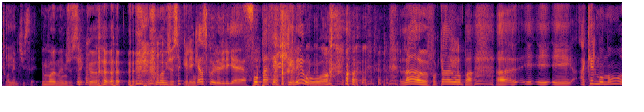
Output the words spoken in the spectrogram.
Toi-même, tu sais. Moi-même je sais que moi-même je sais que Il est casse-couille, le Villiguerre. faut pas faire chier Léo. hein. Là, euh, faut carrément pas. Euh, et, et- et à quel moment,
